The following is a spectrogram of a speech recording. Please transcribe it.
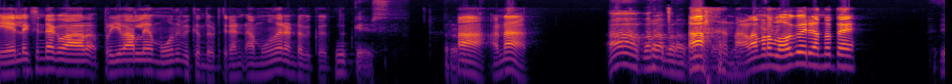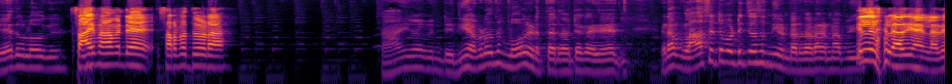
എ എൽ എക്സിന്റെ പ്രീ വാറിലെ മൂന്ന് വിക്കും തൊടുത്തു മൂന്നോ രണ്ടോ വിൽക്കും ആ അണ്ണാ. നാളെ നമ്മുടെ വ്ലോഗ് വരും അന്നത്തെ. ഏത് വ്ലോഗ് സായി മാമന്റെ സർബത്തോടാ മാമന്റെ. നീ അവിടെ ഒന്ന് വ്ളോഗ് എടുത്തായിരുന്നു? മറ്റേ എടാ ഗ്ലാസ് ഇട്ട് പൊട്ടിച്ച ദിവസം നീ ഉണ്ടായിരുന്നു? ഇല്ല അത് ഞാനില്ല. അത്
